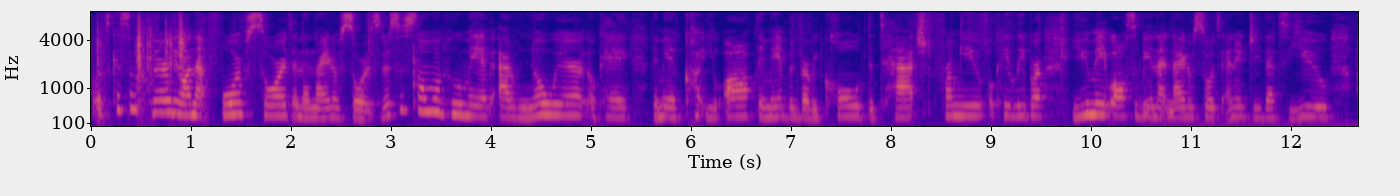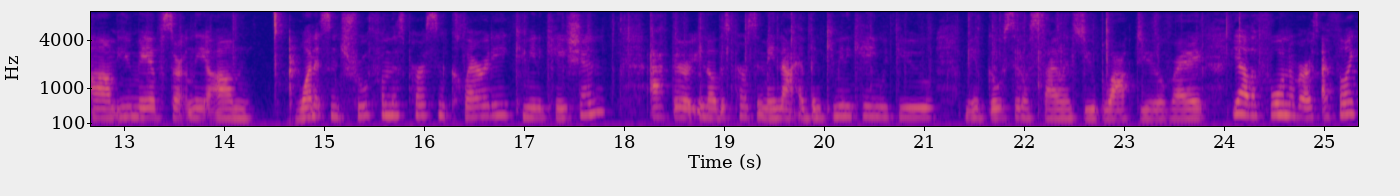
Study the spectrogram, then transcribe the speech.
Let's get some clarity on that Four of Swords and the Knight of Swords. This is someone who may have out of nowhere, okay, they may have cut you off. They may have been very cold, detached from you, okay, Libra. You may also be in that Knight of Swords energy. That's you. Um, you may have certainly um, wanted some truth from this person, clarity, communication. After, you know, this person may not have been communicating with you, may have ghosted or silenced you, blocked you, right? Yeah, the Fool in reverse. I feel like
